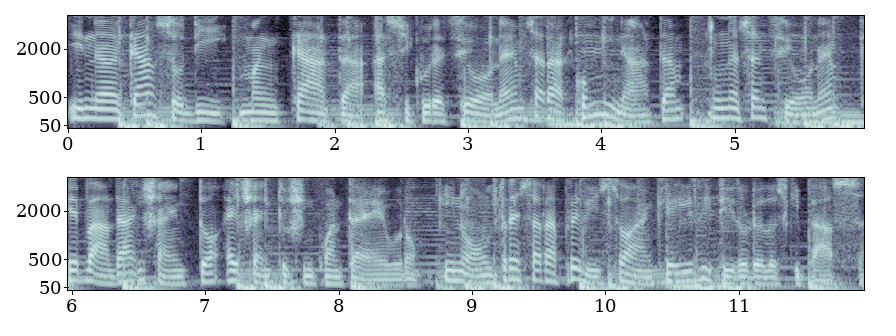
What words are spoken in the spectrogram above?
In caso di mancata assicurazione sarà combinata una sanzione che va dai 100 ai 150 euro. Inoltre sarà previsto anche il ritiro dello ski pass.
